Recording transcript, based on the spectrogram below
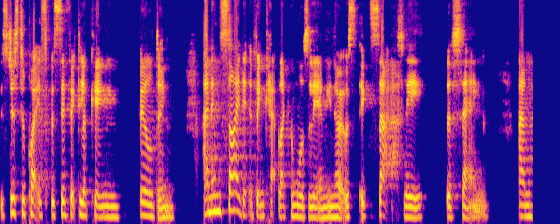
It's just a quite a specific looking building, and inside it had been kept like a mausoleum. You know, it was exactly the same. And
